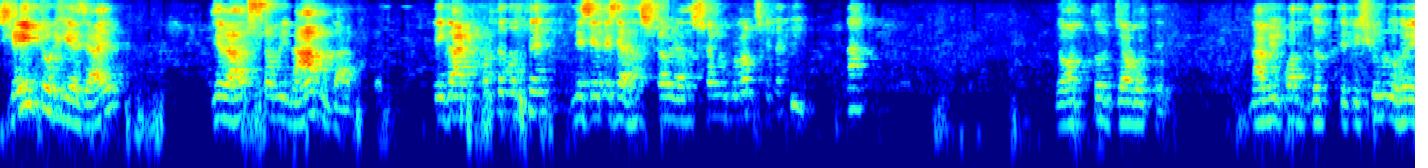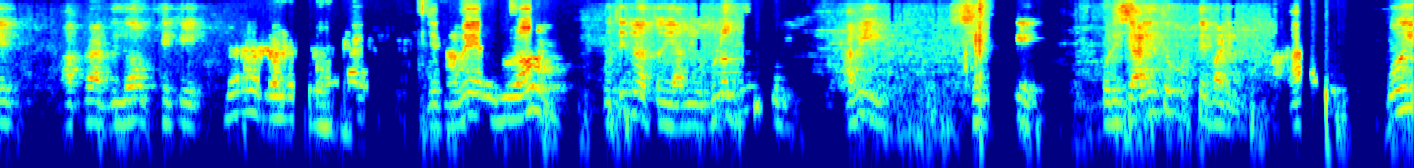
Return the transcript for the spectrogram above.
সেই টরিয়ে যায় যে রাধাস্বামী নাম গান করে। এই গান করতে দেশে দেশে রাধাস্বামী রাধাস্বামী বললাম সেটা কি? না। অন্তর জগতে নাভি পদ্ধতি থেকে শুরু হয়ে আপনার বিলোক থেকে যে নামের অনুরণ প্রতিনিয়তই আমি উপলব্ধি করি। আমি সেটাকে পরিচালিত করতে পারি। আর ওই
